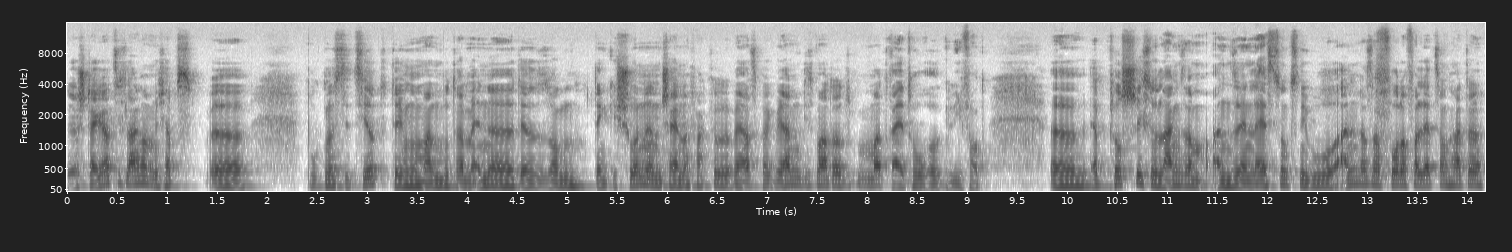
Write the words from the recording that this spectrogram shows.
der steigert sich langsam. Ich habe es äh, prognostiziert. Der junge Mann wird am Ende der Saison, denke ich, schon ein entscheidender Faktor bei Herzberg werden. Diesmal hat er mal drei Tore geliefert. Äh, er pirscht sich so langsam an sein Leistungsniveau an, das er vor der Verletzung hatte.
